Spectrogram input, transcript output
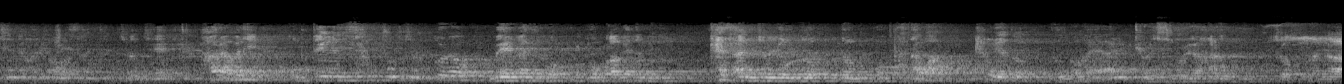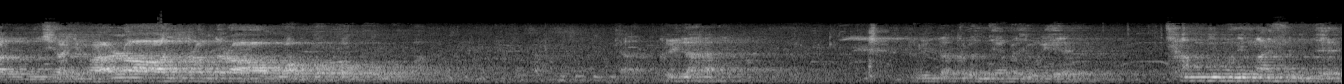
전체가 오산 전체 할아버지 꼭대기에 상품 줄 거로 매가지고 못 가게 되면 태산 전력으로 넘고 바다와 평에도 넘어가야 할 결심을 하는 조건 나를 무시하지 말라 이 사람들아. 자, 그러니까 그러니까 그런 내용을 여기에 창조문인 말씀인데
